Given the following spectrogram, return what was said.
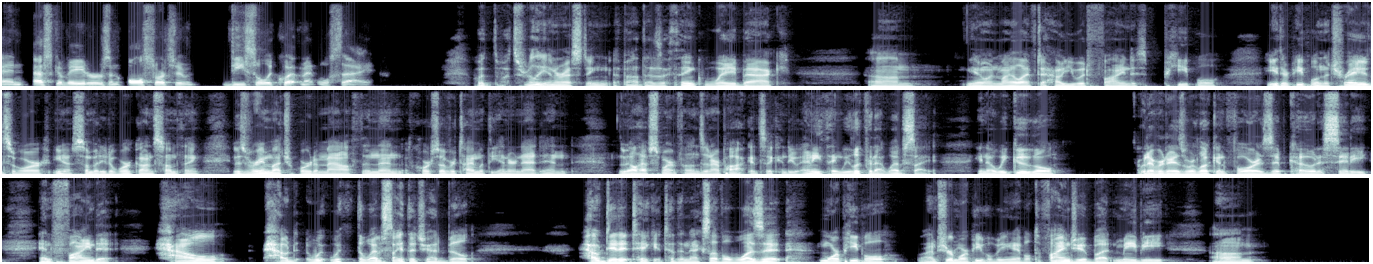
and excavators and all sorts of diesel equipment, we'll say. What what's really interesting about that is I think way back um you know in my life to how you would find people either people in the trades or you know somebody to work on something. It was very much word of mouth. And then of course over time with the internet and we all have smartphones in our pockets that can do anything. We look for that website. You know we google whatever it is we're looking for a zip code a city and find it. How how with, the website that you had built how did it take it to the next level? Was it more people i'm sure more people being able to find you but maybe um,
